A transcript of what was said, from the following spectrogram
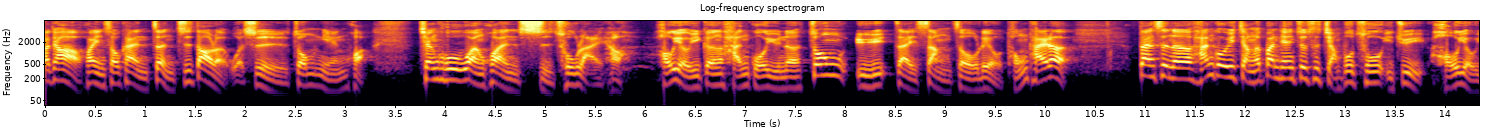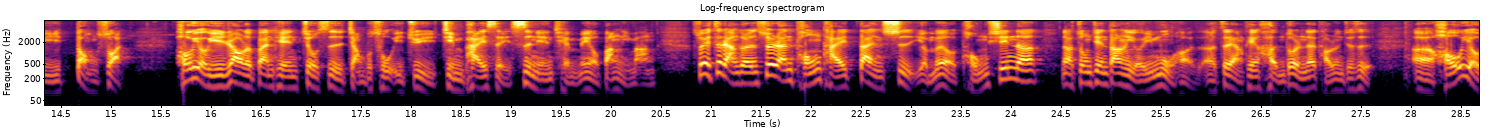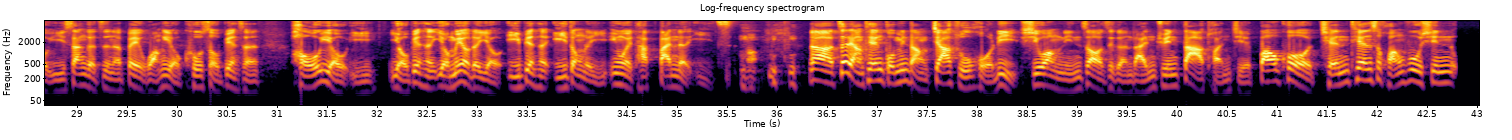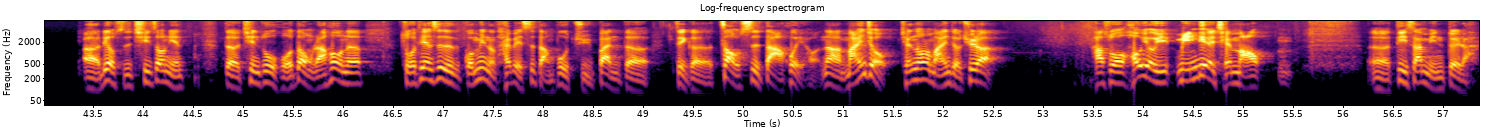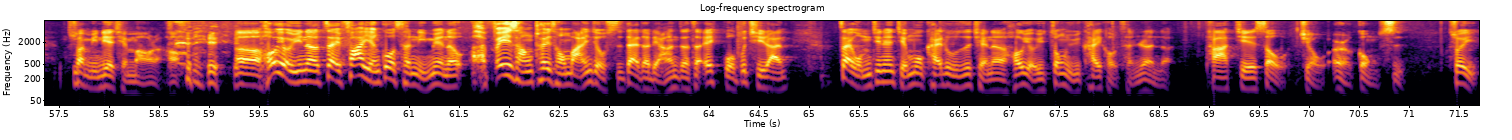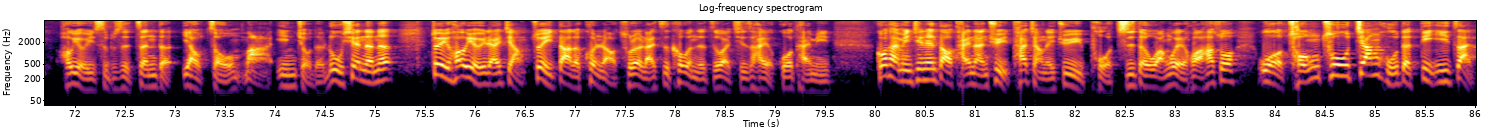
大家好，欢迎收看《朕知道了》，我是中年晃。千呼万唤始出来，哈，侯友谊跟韩国瑜呢，终于在上周六同台了。但是呢，韩国瑜讲了半天，就是讲不出一句侯友谊动算；侯友谊绕了半天，就是讲不出一句紧拍谁四年前没有帮你忙。所以这两个人虽然同台，但是有没有同心呢？那中间当然有一幕哈，呃，这两天很多人在讨论，就是呃侯友谊三个字呢，被网友哭手变成侯友谊，有变成有没有的有，移变成移动的移，因为他搬了椅子啊。那这两天国民党家族火力，希望营造这个蓝军大团结，包括前天是黄复兴呃六十七周年的庆祝活动，然后呢，昨天是国民党台北市党部举办的。这个造势大会哈，那马英九前总统马英九去了，他说侯友谊名列前茅，嗯，呃，第三名对了，算名列前茅了啊。呃，侯友谊呢，在发言过程里面呢，非常推崇马英九时代的两岸政策。哎，果不其然，在我们今天节目开录之前呢，侯友谊终于开口承认了，他接受九二共识。所以侯友谊是不是真的要走马英九的路线了呢？对于侯友谊来讲，最大的困扰除了来自柯文哲之外，其实还有郭台铭。郭台铭今天到台南去，他讲了一句颇值得玩味的话，他说：“我重出江湖的第一站。”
